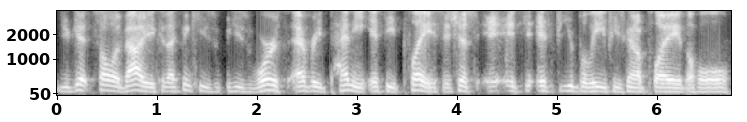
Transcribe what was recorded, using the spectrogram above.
you get solid value because I think he's he's worth every penny if he plays. It's just it, if you believe he's going to play the whole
